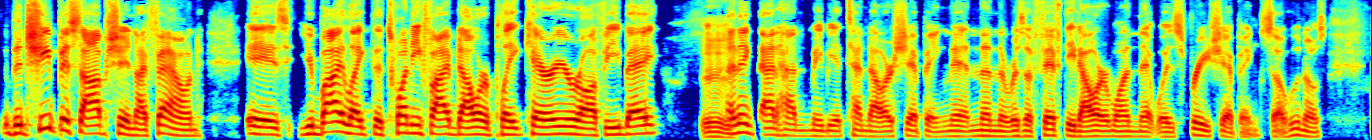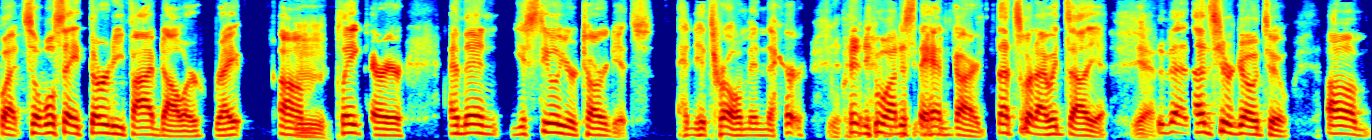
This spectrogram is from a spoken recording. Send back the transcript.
the cheapest option I found is you buy like the $25 plate carrier off eBay. Mm. I think that had maybe a $10 shipping. And then there was a $50 one that was free shipping. So who knows? But so we'll say $35, right? Um, mm. plate carrier. And then you steal your targets and you throw them in there and you want to stand guard. That's what I would tell you. Yeah. That, that's your go to. Um,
